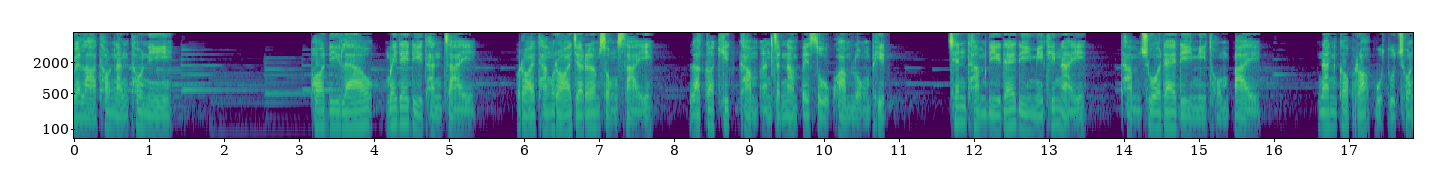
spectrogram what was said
เวลาเท่านั้นเท่านี้ พอดีแล้วไม่ได้ดีทันใจ ร้อยทั้งร้อยจะเริ่มสงสัย แล้วก็คิดคำอันจะนำไปสู่ความหลงผิด เช่นทำดีได้ดีมีที่ไหนทำชั่วได้ดีมีถมไป นั่นก็เพราะบุตุชน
